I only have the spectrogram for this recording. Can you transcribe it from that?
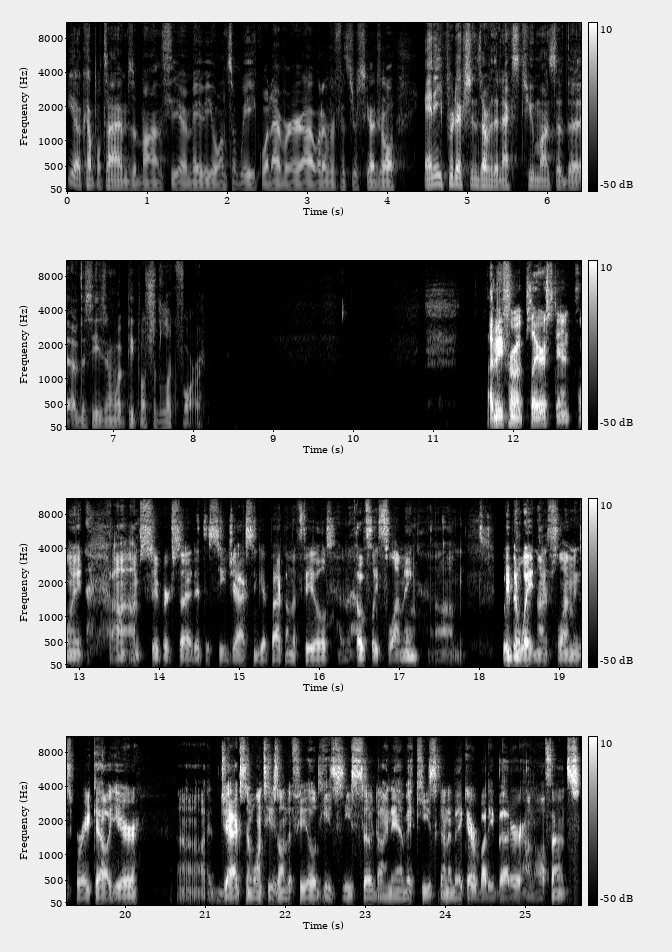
you know, a couple times a month, you know, maybe once a week, whatever, uh, whatever fits your schedule. Any predictions over the next two months of the of the season? What people should look for? I mean, from a player standpoint, I'm super excited to see Jaxon get back on the field and hopefully Fleming. Um, we've been waiting on Fleming's breakout year. Uh, Jaxon, once he's on the field, he's he's so dynamic. He's going to make everybody better on offense.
